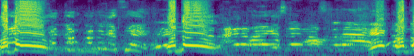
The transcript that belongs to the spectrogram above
কত? কত? কত? কত?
